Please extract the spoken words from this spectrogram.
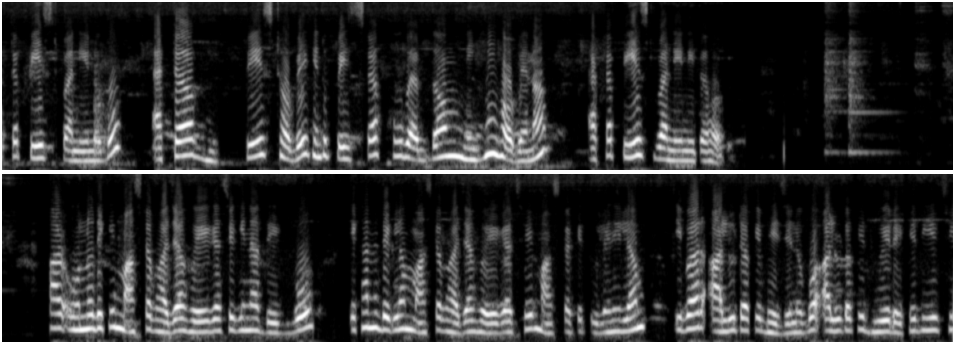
একটা পেস্ট বানিয়ে নেব। একটা পেস্ট হবে, কিন্তু পেস্টটা খুব একদম মিহি হবে না। একটা পেস্ট বানিয়ে নিতে হবে। আর অন্যদিকে মাছটা ভাজা হয়ে গেছে কিনা দেখব। এখানে দেখলাম মাছটা ভাজা হয়ে গেছে, মাছটাকে তুলে নিলাম। এবার আলুটাকে ভেজে নেব। আলুটাকে ধুয়ে রেখে দিয়েছি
